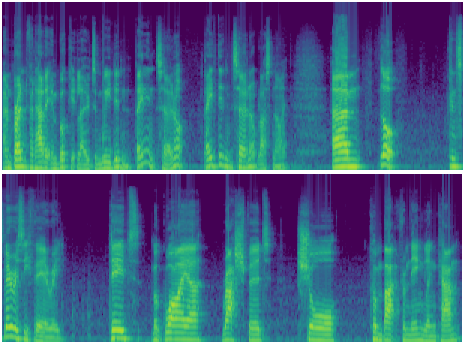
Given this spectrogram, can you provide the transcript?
And Brentford had it in bucket loads and we didn't. They didn't turn up. They didn't turn up last night. Um, look, conspiracy theory. Did Maguire, Rashford, Shaw, come back from the England camp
